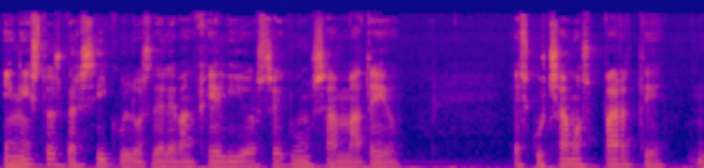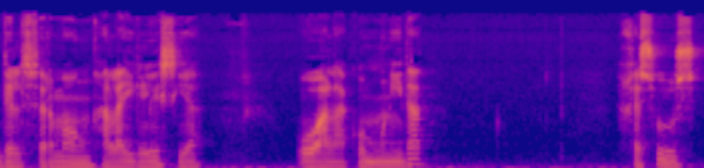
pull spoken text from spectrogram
En estos versículos del Evangelio según San Mateo, escuchamos parte del sermón a la iglesia o a la comunidad. Jesús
